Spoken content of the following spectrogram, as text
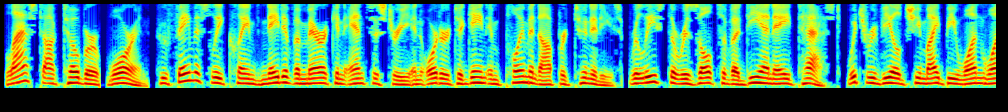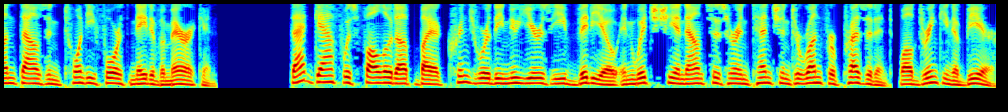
Last October, Warren, who famously claimed Native American ancestry in order to gain employment opportunities, released the results of a DNA test, which revealed she might be one 1024th Native American. That gaffe was followed up by a cringeworthy New Year's Eve video in which she announces her intention to run for president, while drinking a beer.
